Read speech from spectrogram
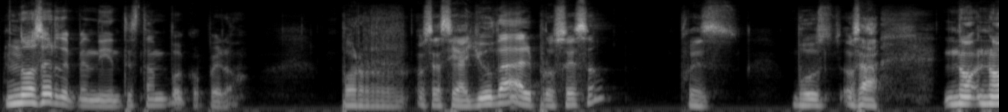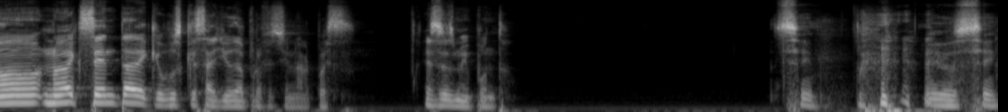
No ser dependientes tampoco, pero por, o sea, si ayuda al proceso, pues, bus, o sea, no, no, no exenta de que busques ayuda profesional, pues. Eso es mi punto. Sí, yo sí.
